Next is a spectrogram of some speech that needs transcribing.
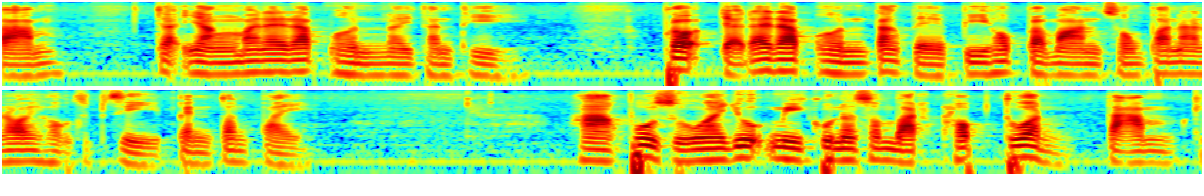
2563 จะยังไม่ได้รับเงินในทันที เพราะจะได้รับเงินตั้งแต่ปีงบประมาณ 2564 เป็นต้นไป หากผู้สูงอายุมีคุณสมบัติครบถ้วนตามเก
